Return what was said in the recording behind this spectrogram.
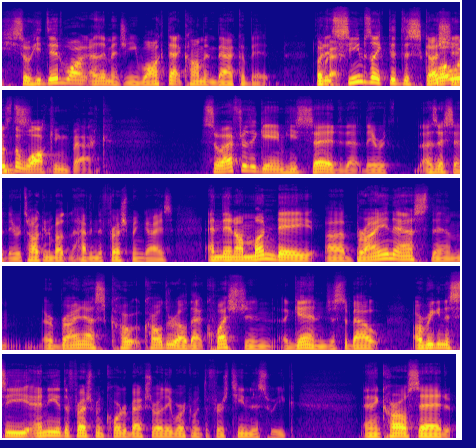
so he did walk as I mentioned. He walked that comment back a bit, but it seems like the discussion. What was the walking back? So after the game, he said that they were, as I said, they were talking about having the freshman guys. And then on Monday, uh, Brian asked them, or Brian asked Car- Karl Dorrell that question again, just about are we going to see any of the freshman quarterbacks or are they working with the first team this week? And Karl said,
